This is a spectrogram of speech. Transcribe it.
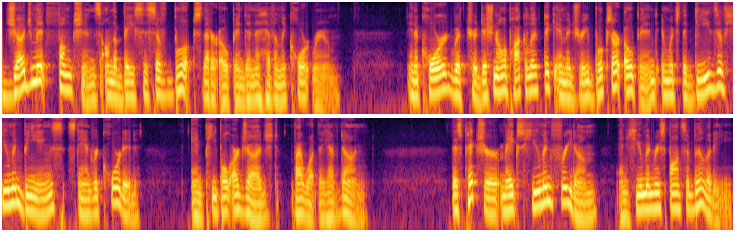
Judgment functions on the basis of books that are opened in the heavenly courtroom. In accord with traditional apocalyptic imagery, books are opened in which the deeds of human beings stand recorded, and people are judged by what they have done. This picture makes human freedom and human responsibility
